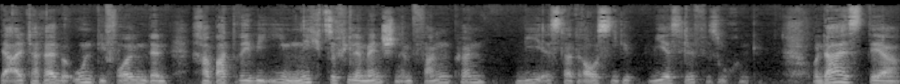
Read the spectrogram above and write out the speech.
der alte Rebbe und die folgenden Chabad Rebiim nicht so viele Menschen empfangen können, wie es da draußen gibt, wie es Hilfesuchen gibt. Und da ist der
